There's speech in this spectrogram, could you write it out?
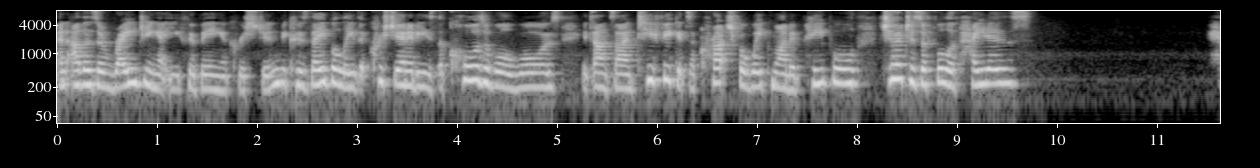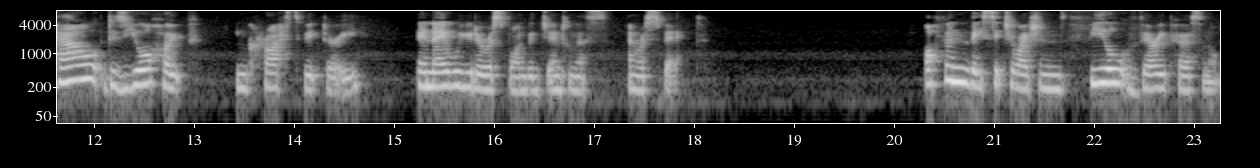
and others are raging at you for being a Christian because they believe that Christianity is the cause of all wars, it's unscientific, it's a crutch for weak minded people, churches are full of haters, how does your hope in Christ's victory enable you to respond with gentleness and respect? Often these situations feel very personal.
